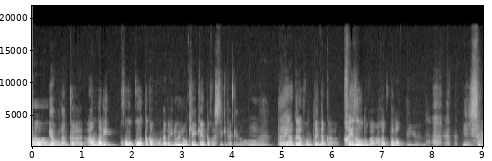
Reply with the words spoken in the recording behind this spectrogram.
よ。いやもうなんかあんまり高校とかもなんかいろいろ経験とかしてきたけど、うん。大学で本当になんか解像度が上がったなっていう印象が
